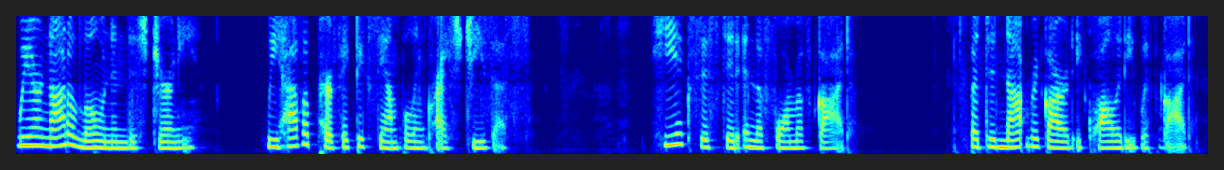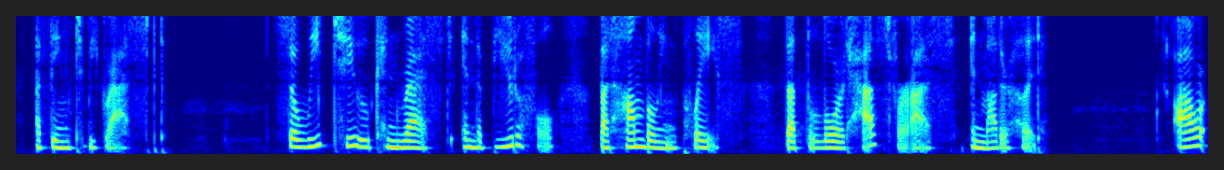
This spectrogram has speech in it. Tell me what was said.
We are not alone in this journey. We have a perfect example in Christ Jesus. He existed in the form of God, but did not regard equality with God a thing to be grasped so we too can rest in the beautiful but humbling place that the Lord has for us in motherhood. Our,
